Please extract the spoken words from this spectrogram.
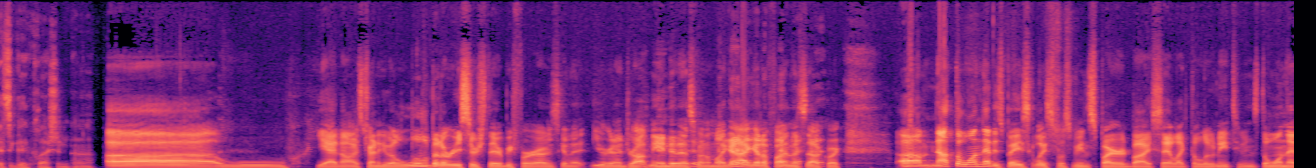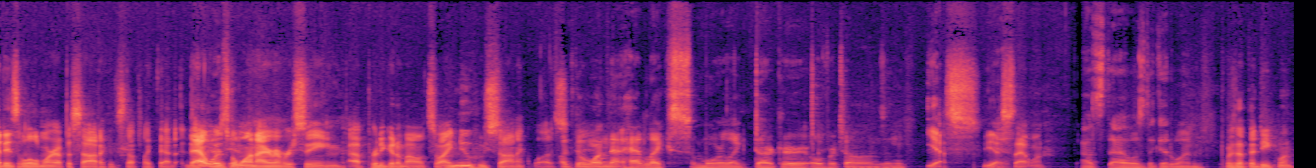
It's a good question, huh? Uh, yeah, no, I was trying to do a little bit of research there before I was gonna you were gonna drop me into this one. I'm like, I gotta find this out quick. Um, not the one that is basically supposed to be inspired by, say, like the Looney Tunes. The one that is a little more episodic and stuff like that. That was the one I remember seeing a pretty good amount, so I knew who Sonic was. Like the one that had like some more like darker overtones, and yes, yes, that one. that was that was the good one. Was that the DiC one?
